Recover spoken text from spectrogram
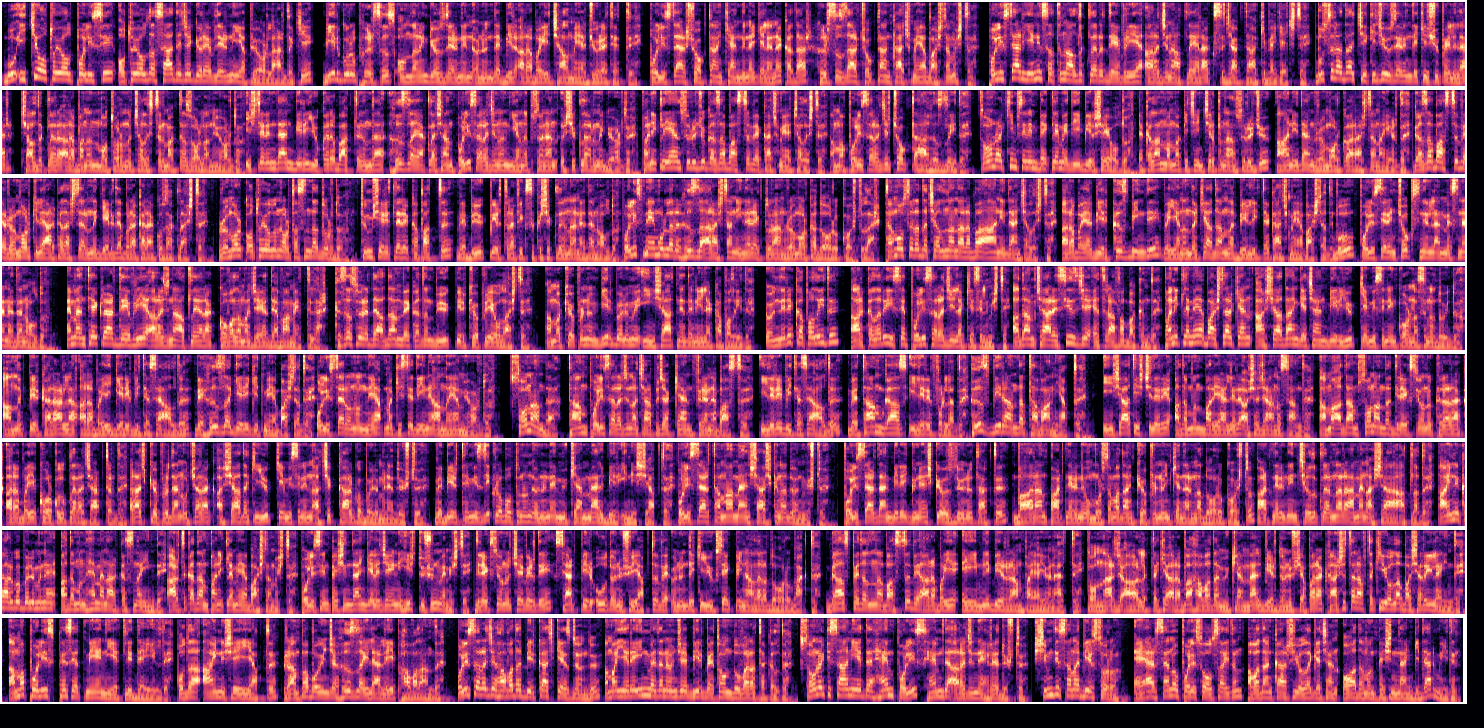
Bu iki otoyol polisi otoyolda sadece görevlerini yapıyorlardı ki bir grup hırsız onların gözlerinin önünde bir arabayı çalmaya cüret etti. Polisler şoktan kendine gelene kadar hırsızlar çoktan kaçmaya başlamıştı. Polisler yeni satın aldıkları devriye aracını atlayarak sıcak takibe geçti. Bu sırada çekici üzerindeki şüpheliler çaldıkları arabanın motorunu çalıştırmakta zorlanıyordu. İşlerinden biri yukarı baktığında hızla yaklaşan polis aracının yanıp sönen ışıklarını gördü. Panikleyen sürücü gaza bastı ve kaçmaya çalıştı. Ama polis aracı çok daha hızlıydı. Sonra kimsenin beklemediği bir şey oldu. Yakalanmamak için çırpınan sürücü aniden römorku araçtan ayırdı. Gaza bastı ve römork ile arkadaşlarını geride bırakarak uzaklaştı. Römork otoyolun ortasında durdu. Tüm şeritleri kapattı ve büyük bir trafik sıkışıklığına neden oldu. Polis memurları hızla araçtan inerek duran römorka doğru koştular. Tam o sırada çalınan araba aniden çalıştı. Arabaya bir kız bindi ve yanındaki adamla birlikte kaçmaya başladı. Bu polislerin çok sinirlenmesine neden oldu. Hemen tekrar devriye aracına atlayarak kovalamacaya devam ettiler. Kısa sürede adam ve kadın büyük bir köprüye ulaştı. Ama köprünün bir bölümü inşaat nedeniyle kapalıydı. Önleri kapalıydı, arkaları ise polis aracıyla kesilmişti. Adam çaresizce etrafa bakındı. Paniklemeye başlarken aşağıdan geçen bir yük gemisinin kornasını duydu. Anlık bir kararla arabayı geri vitese aldı ve hızla geri gitmeye başladı. Polisler onun ne yapmak istediğini anlayamıyordu. Son anda tam polis aracına çarpacakken frene bastı. İleri vitese aldı ve tam gaz ileri fırladı. Hız bir anda tavan yaptı. İnşaat işçileri adamın bariyerleri aşacağını sandı. Ama adam son anda direksiyonu kırarak arabayı korkuluklara çarptırdı. Araç köprüden uçarak aşağıdaki yük gemisinin açık kargo bölümüne düştü ve bir temizlik robotunun önüne mükemmel bir iniş yaptı. Polisler tamamen şaşkına dönmüştü. Polislerden biri güneş gözlüğünü taktı, bağıran partnerini umursamadan köprünün kenarına doğru koştu. Partnerinin çığlıklarına rağmen aşağı atladı. Aynı kargo bölümüne adamın hemen arkasına indi. Artık adam paniklemeye başlamıştı. Polisin peşinden geleceğini hiç düşünmemişti. Direksiyonu çevirdi, bir U dönüşü yaptı ve önündeki yüksek binalara doğru baktı. Gaz pedalına bastı ve arabayı eğimli bir rampaya yöneltti. Tonlarca ağırlıktaki araba havada mükemmel bir dönüş yaparak karşı taraftaki yola başarıyla indi. Ama polis pes etmeye niyetli değildi. O da aynı şeyi yaptı. Rampa boyunca hızla ilerleyip havalandı. Polis aracı havada birkaç kez döndü ama yere inmeden önce bir beton duvara takıldı. Sonraki saniyede hem polis hem de aracı nehre düştü. Şimdi sana bir soru. Eğer sen o polis olsaydın havadan karşı yola geçen o adamın peşinden gider miydin?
